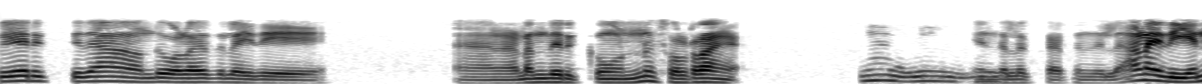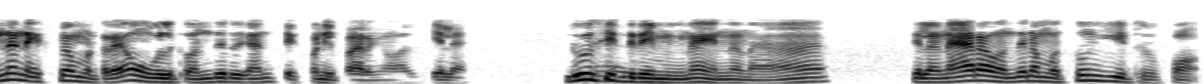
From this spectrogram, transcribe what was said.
பேருக்கு தான் வந்து உலகத்துல இது நடந்திருக்கும்னு சொல்றாங்க. எந்த அளவுக்கு கரெக்ட் இல்ல. ஆனா இது என்ன எக்ஸ்பிளைன் பண்றேன். உங்களுக்கு வந்துருக்கான்னு செக் பண்ணி பாருங்க வாழ்க்கையில. லூசி ட்ரீமிங்னா என்னன்னா சில நேரம் வந்து நம்ம தூங்கிட்டு இருப்போம்.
